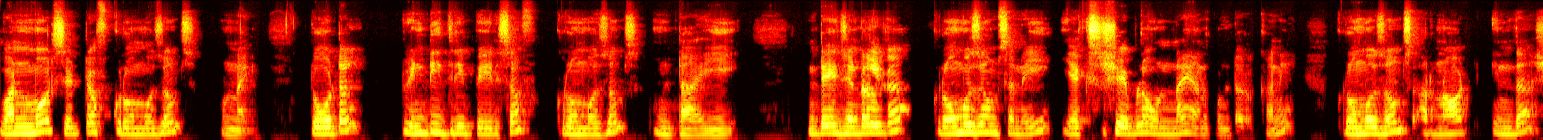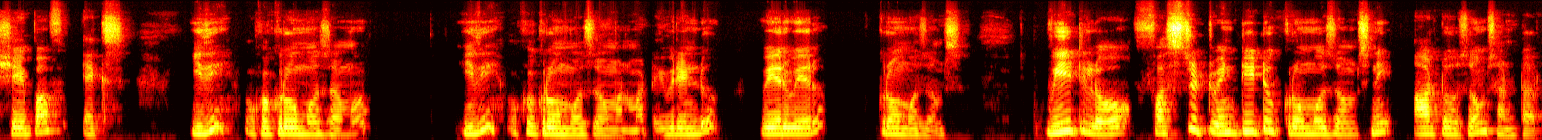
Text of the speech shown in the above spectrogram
one more set of chromosomes ఉన్నాయి. Total twenty three pairs of chromosomes ఉంటాయి. అంటే జనరల్గా క్రోమోజోమ్స్ అనేవి ఎక్స్ షేప్లో ఉన్నాయి అనుకుంటారు. కానీ chromosomes are not in the shape of X ఇది ఒక క్రోమోజోము ఇది ఒక క్రోమోజోమ్ అనమాట ఇవి రెండు వేరు వేరు క్రోమోజోమ్స్ వీటిలో ఫస్ట్ ట్వంటీ టూ క్రోమోజోమ్స్ని ఆటోజోమ్స్ అంటారు.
